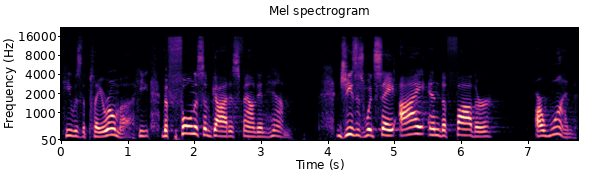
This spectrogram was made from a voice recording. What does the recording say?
He was the pleroma. He, the fullness of God is found in him. Jesus would say, I and the Father are one.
